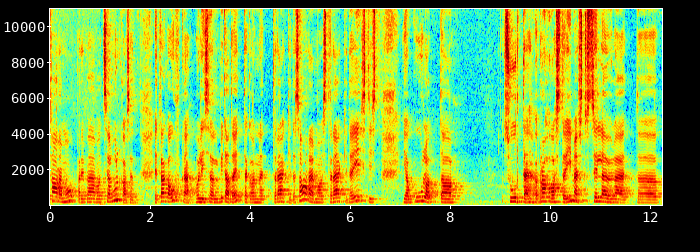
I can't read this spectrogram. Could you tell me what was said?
Saaremaa ooperipäevad sealhulgas, et, et väga uhke oli seal pidada ettekannet, rääkida Saaremaast ja rääkida Eestist ja kuulata suurte rahvaste imestust selle üle, et äh,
